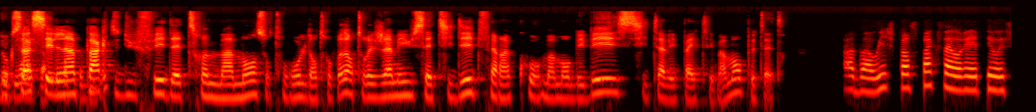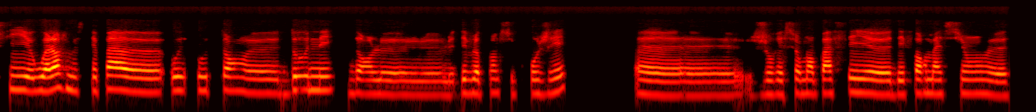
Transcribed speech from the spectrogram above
Donc ça, c'est l'impact du fait d'être maman sur ton rôle d'entrepreneur. Tu n'aurais jamais eu cette idée de faire un cours maman-bébé si tu n'avais pas été maman, peut-être Ah bah oui, je pense pas que ça aurait été aussi... Ou alors, je me serais pas autant donnée dans le, développement de ce projet. Euh, j'aurais sûrement pas fait des formations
